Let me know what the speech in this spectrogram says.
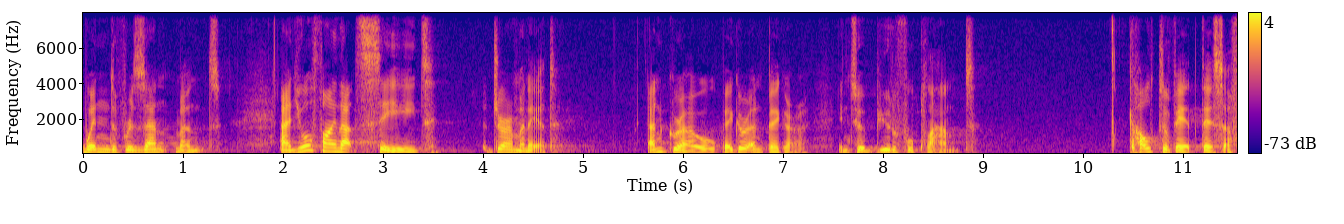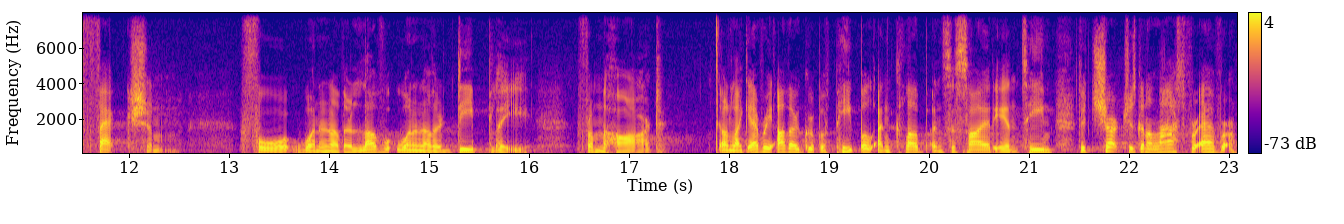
wind of resentment, and you'll find that seed germinate and grow bigger and bigger into a beautiful plant cultivate this affection for one another, love one another deeply from the heart. Unlike every other group of people and club and society and team, the church is going to last forever.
